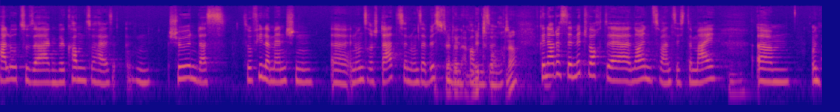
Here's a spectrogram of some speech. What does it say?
Hallo zu sagen, willkommen zu heißen. Schön, dass so viele Menschen äh, in unsere Stadt, in unser Bistum gekommen Mittwoch, sind. Ne? Genau, das ist der Mittwoch, der 29. Mai. Mhm. Ähm, und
